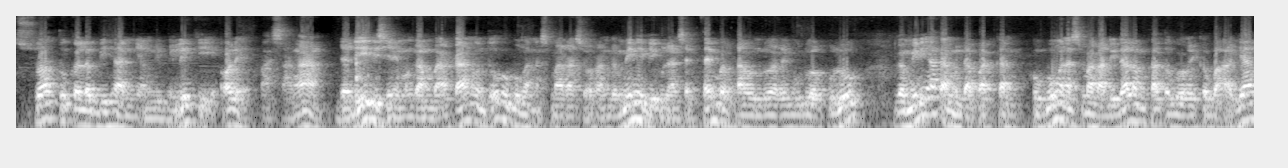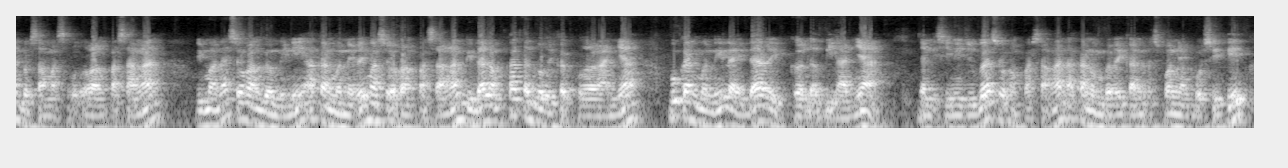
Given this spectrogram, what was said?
suatu kelebihan yang dimiliki oleh pasangan. Jadi di sini menggambarkan untuk hubungan asmara seorang Gemini di bulan September tahun 2020, Gemini akan mendapatkan hubungan asmara di dalam kategori kebahagiaan bersama seorang pasangan di mana seorang Gemini akan menerima seorang pasangan di dalam kategori kekurangannya, bukan menilai dari kelebihannya. Dan di sini juga seorang pasangan akan memberikan respon yang positif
